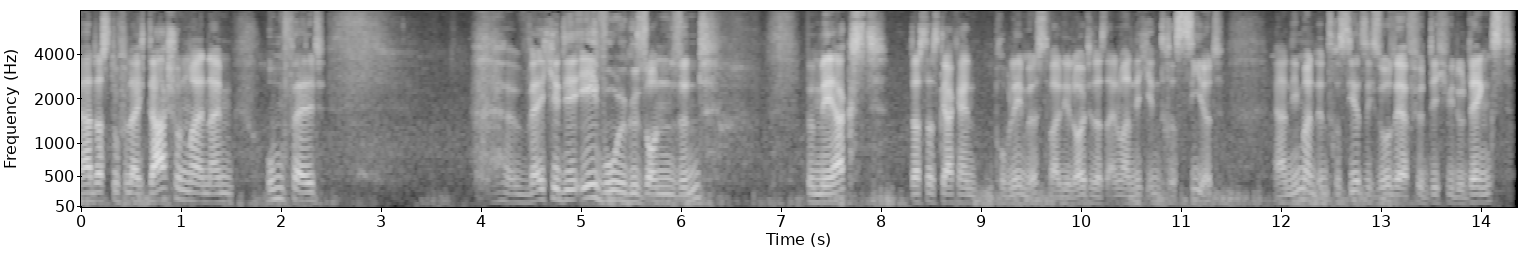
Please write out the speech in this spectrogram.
Ja, dass du vielleicht da schon mal in einem Umfeld, welche dir eh wohlgesonnen sind, bemerkst, dass das gar kein Problem ist, weil die Leute das einfach nicht interessiert. Ja, niemand interessiert sich so sehr für dich, wie du denkst.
